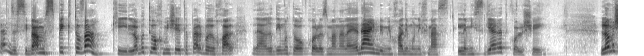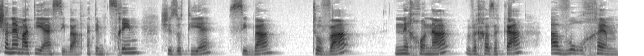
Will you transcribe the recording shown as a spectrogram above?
כן, זו סיבה מספיק טובה, כי לא בטוח מי שיטפל בו יוכל להרדים אותו כל הזמן על הידיים, במיוחד אם הוא נכנס למסגרת כלשהי. לא משנה מה תהיה הסיבה, אתם צריכים שזו תהיה סיבה טובה, נכונה וחזקה עבורכם,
